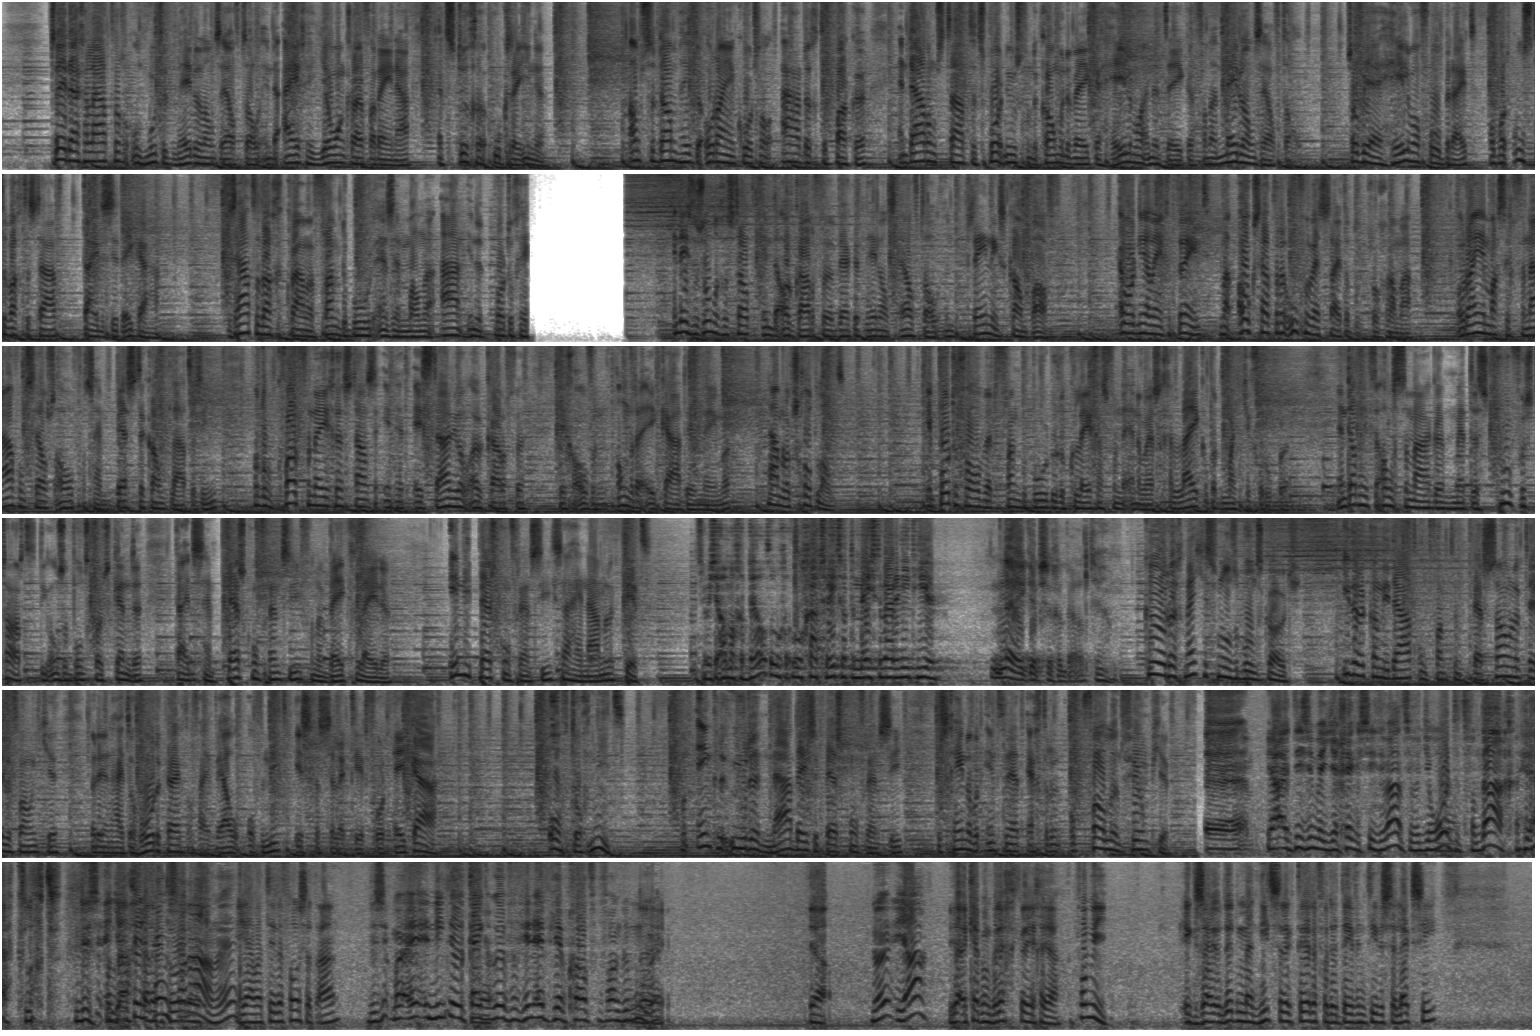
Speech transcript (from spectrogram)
Twee dagen later ontmoet het Nederlands elftal in de eigen Johan Cruijff Arena het stugge Oekraïne. Amsterdam heeft de Oranje Koorts al aardig te pakken en daarom staat het sportnieuws van de komende weken helemaal in het teken van het Nederlands elftal. Zo ben jij helemaal voorbereid op wat ons te wachten staat tijdens dit EK. Zaterdag kwamen Frank de Boer en zijn mannen aan in het Portugees. In deze zonnige stad in de Algarve werkt het Nederlands elftal een trainingskamp af. Er wordt niet alleen getraind, maar ook staat er een oefenwedstrijd op het programma. Oranje mag zich vanavond zelfs al van zijn beste kant laten zien, want om kwart voor negen staan ze in het Estadio Algarve tegenover een andere EK-deelnemer, namelijk Schotland. In Portugal werd Frank de Boer door de collega's van de NOS gelijk op het matje geroepen. En dat heeft alles te maken met de stroeve start die onze bondscoach kende tijdens zijn persconferentie van een week geleden. In die persconferentie zei hij namelijk dit. Ze hebben je allemaal gebeld? Hoe, hoe gaat zoiets? Want de meesten waren niet hier. Nee, ik heb ze gebeld, ja. Keurig netjes van onze bondscoach. Iedere kandidaat ontvangt een persoonlijk telefoontje waarin hij te horen krijgt of hij wel of niet is geselecteerd voor het EK. Of toch niet? Want enkele uren na deze persconferentie verscheen op het internet echter een opvallend filmpje. Eh, ja, het is een beetje een gekke situatie, want je hoort het vandaag. Ja, klopt. Dus en jouw Vandaag ik telefoon staat aan, hè? Ja, mijn telefoon staat aan. Dus, maar eh, niet, eh, kijk ook even of je een appje hebt gehad van Frank de Boer. Nee. Ja. Nee? Ja? Ja, ik heb een bericht gekregen, ja. Van wie? Ik zou je op dit moment niet selecteren voor de definitieve selectie.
